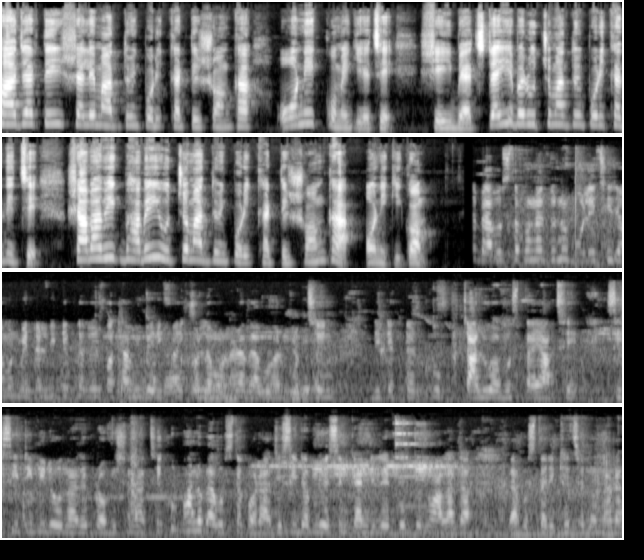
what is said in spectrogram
হাজার তেইশ সালে মাধ্যমিক পরীক্ষার্থীর সংখ্যা অনেক কমে গিয়েছে। সেই ব্যাচটাই এবার উচ্চ মাধ্যমিক পরীক্ষা দিচ্ছে। স্বাভাবিকভাবেই উচ্চ মাধ্যমিক পরীক্ষার্থীর সংখ্যা অনেকই কম। ব্যবস্থাপনার জন্য বলেছি যেমন মেটাল ডিটেক্টরের কথা আমি ভেরিফাই করলাম ওনারা ব্যবহার করছেন। ডিটেক্টর খুব চালু অবস্থায় আছে সিসিটিভির ওনাদের প্রভিশন আছে। খুব ভালো ব্যবস্থা করা আছে সিডাব্লিউএসএন ক্যান্ডিডেটদের জন্য আলাদা ব্যবস্থা রেখেছেন ওনারা।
